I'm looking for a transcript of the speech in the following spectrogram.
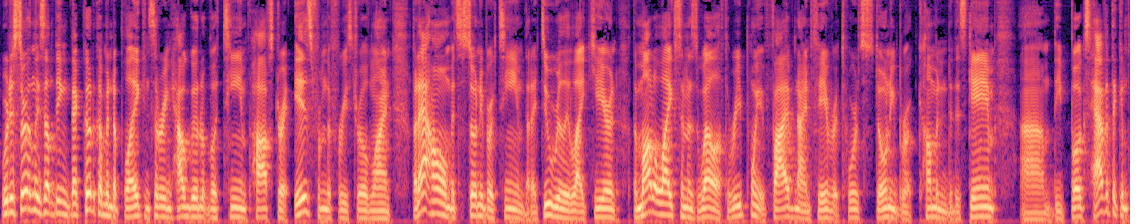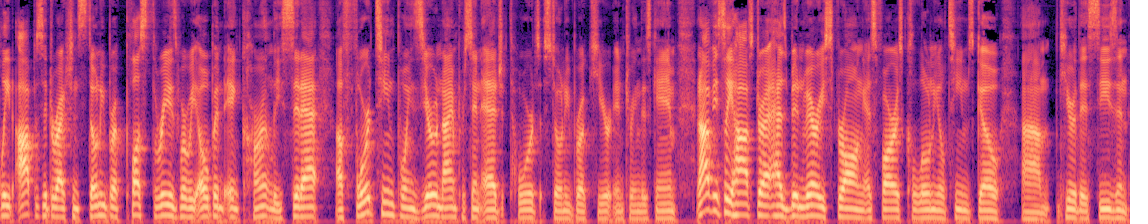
which is certainly something that could come into play considering how good of a team Hofstra is from the free throw line. But at home, it's a Stony Brook team that I do really like here, and the model likes him as well. A 3.59 favorite towards Stony Brook coming into this game. Um, the books have it the complete opposite direction. Stony Brook plus three is where we opened and currently sit at a 14.09% edge towards Stony Brook here entering this game. And obviously, Hofstra has been very strong as far as colonial teams go um, here this season.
